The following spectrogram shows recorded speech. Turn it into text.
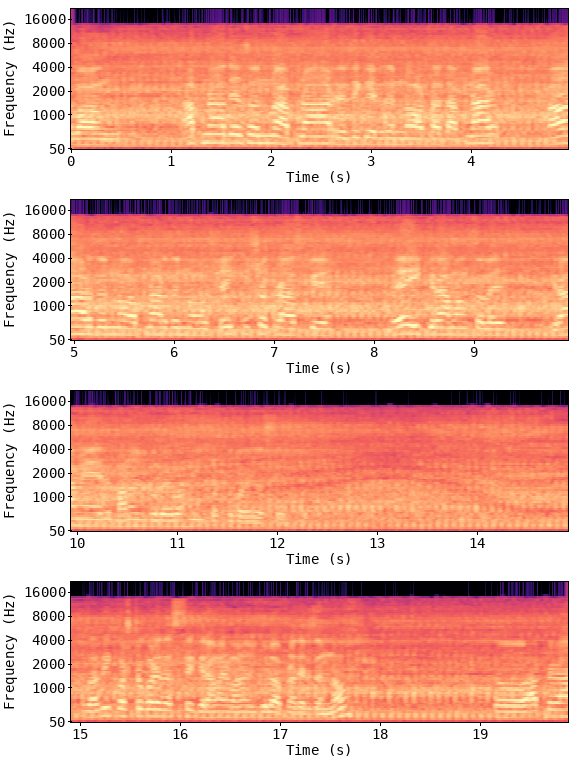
এবং আপনাদের জন্য, আপনার রেজেকের জন্য, অর্থাৎ আপনার খাওয়ার জন্য, আপনার জন্য সেই কৃষকরা আজকে এই গ্রাম অঞ্চলে গ্রামের মানুষগুলো এভাবেই কষ্ট করে যাচ্ছে এভাবেই কষ্ট করে যাচ্ছে গ্রামের মানুষগুলো আপনাদের জন্য। তো আপনারা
